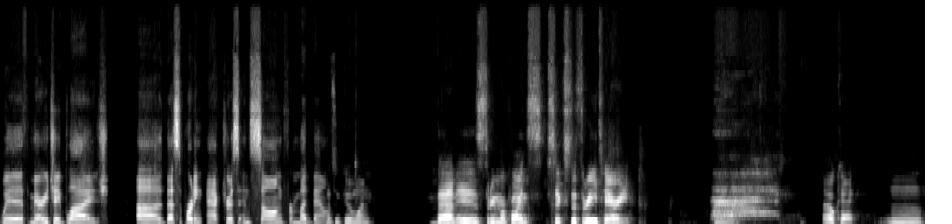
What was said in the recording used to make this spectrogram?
with Mary J. Blige, uh, Best Supporting Actress and Song for Mudbound. That's a good one. That is three more points. Six to three, Terry. okay. Mm.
